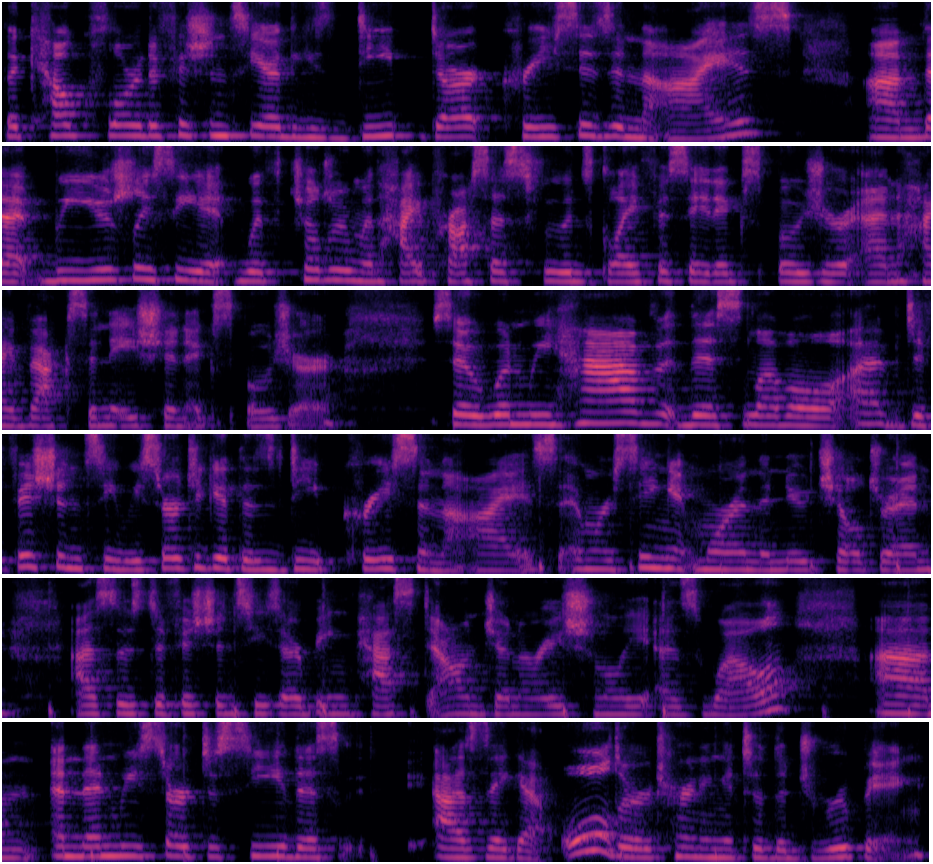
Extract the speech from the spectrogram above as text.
The calc fluor deficiency are these deep, dark creases in the eyes um, that we usually see it with children with high processed foods, glyphosate exposure, and high vaccination exposure. So when we have this level of deficiency, we start to get this deep crease in the eyes, and we're seeing it more in the new children as those deficiencies are being passed down generationally as well. Um, and then we start to see this as they get older, turning into the drooping.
